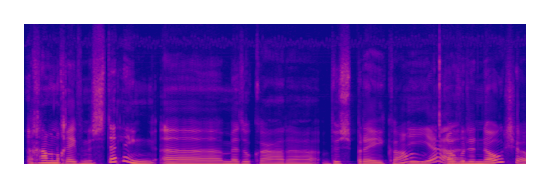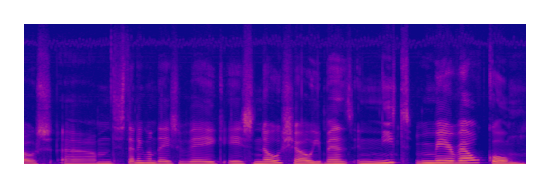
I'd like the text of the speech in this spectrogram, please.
Dan gaan we nog even een stelling eh, met elkaar eh, bespreken. Ja. Over de no-shows. Ehm, de stelling van deze week is no-show. Je bent niet meer welkom.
